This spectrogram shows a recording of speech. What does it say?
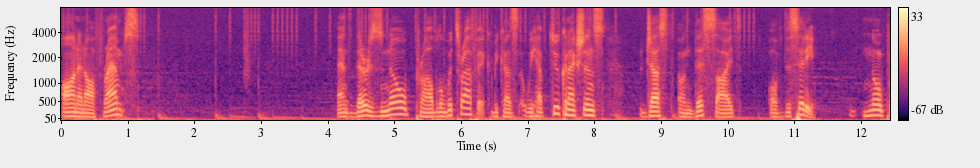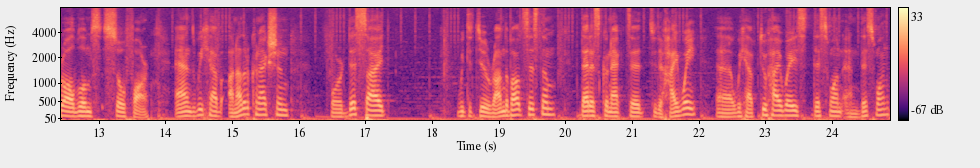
on and off ramps and there is no problem with traffic because we have two connections just on this side of the city. No problems so far. And we have another connection for this side with the two roundabout system that is connected to the highway. Uh, we have two highways this one and this one.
